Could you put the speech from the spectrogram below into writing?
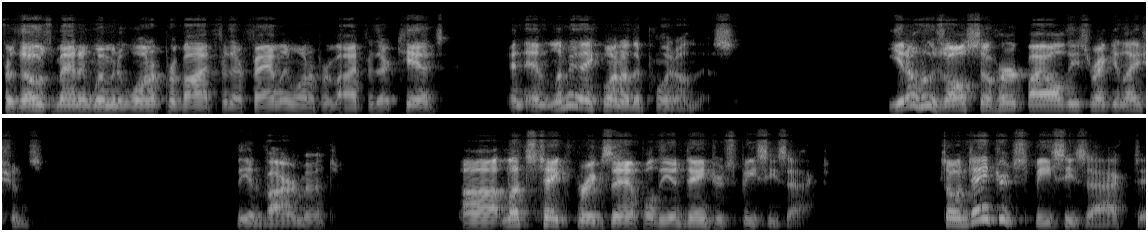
for those men and women who want to provide for their family, want to provide for their kids. And, and let me make one other point on this. You know who's also hurt by all these regulations? The environment. Uh, let's take, for example, the Endangered Species Act. So, Endangered Species Act, uh,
